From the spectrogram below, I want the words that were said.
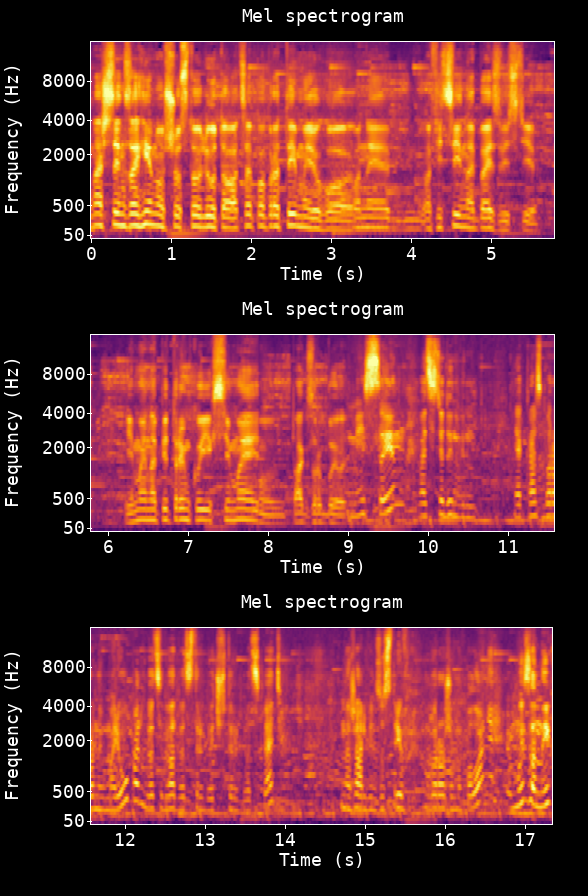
Наш син загинув 6 лютого, а це побратими його. Вони офіційно безвісті. І ми на підтримку їх сімей ну, так зробили. Мій син 21 він якраз боронив Маріуполь, 22, 23, 24, 25. На жаль, він зустрів у ворожому полоні. Ми за них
